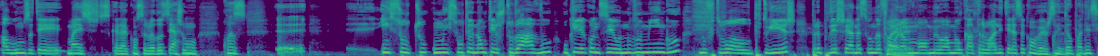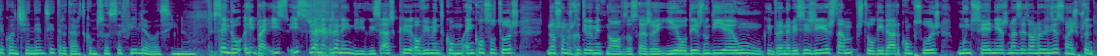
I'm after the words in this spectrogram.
alguns, até mais se calhar conservadores, acham quase. Eh, Insulto, um insulto eu não ter estudado o que é que aconteceu no domingo no futebol português para poder chegar na segunda-feira Então, olha- ao, meu, ao meu local de trabalho e ter essa conversa. Ou então podem ser condescendentes e tratar-te como se fosse a filha ou assim, não? Sendo, e bem, isso, isso já, ne- já nem digo. Isso acho que, obviamente, como em consultores, nós somos relativamente novos. Ou seja, e eu, desde o dia 1 que entrei na BCG, está- estou a lidar com pessoas muito séniores nas organizações. Portanto,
